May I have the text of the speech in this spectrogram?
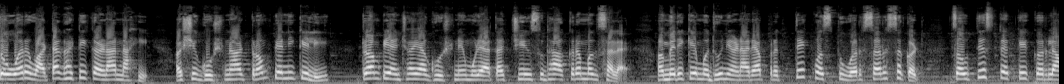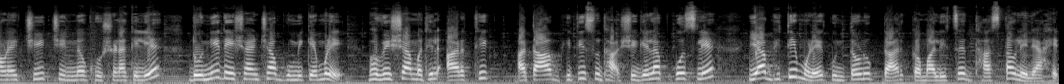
तोवर वाटाघाटी करणार नाही अशी घोषणा ट्रम्प यांनी केली. ट्रम्प यांच्या या घोषणेमुळे आता चीन सुद्धा आक्रमक झालाय. अमेरिकेमधून येणाऱ्या प्रत्येक वस्तूवर सरसकट चौतीस टक्के कर लावण्याची चीननं घोषणा केली आहे. दोन्ही देशांच्या भूमिकेमुळे भविष्यामधील आर्थिक आता भीती सुद्धा शिगेला पोहोचली या भीतीमुळे गुंतवणूकदार कमालीचे धास्तावलेले आहेत.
